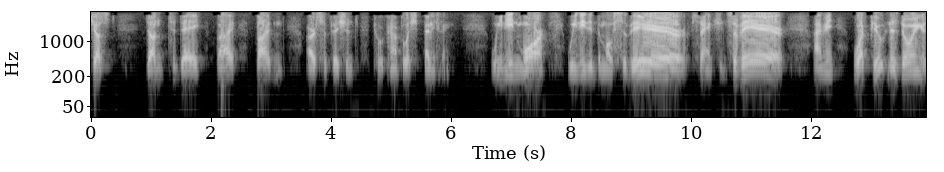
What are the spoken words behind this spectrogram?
just done today by Biden are sufficient to accomplish anything. We need more. We needed the most severe sanctions. Severe. I mean, what Putin is doing is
